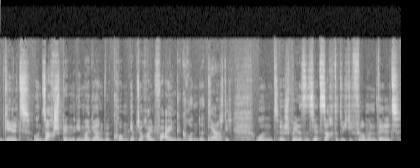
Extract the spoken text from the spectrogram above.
Geld und Sachspenden immer gern willkommen. Ihr habt ja auch einen Verein gegründet, Ja. richtig? Und äh, spätestens jetzt sagt natürlich die Firmenwelt,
